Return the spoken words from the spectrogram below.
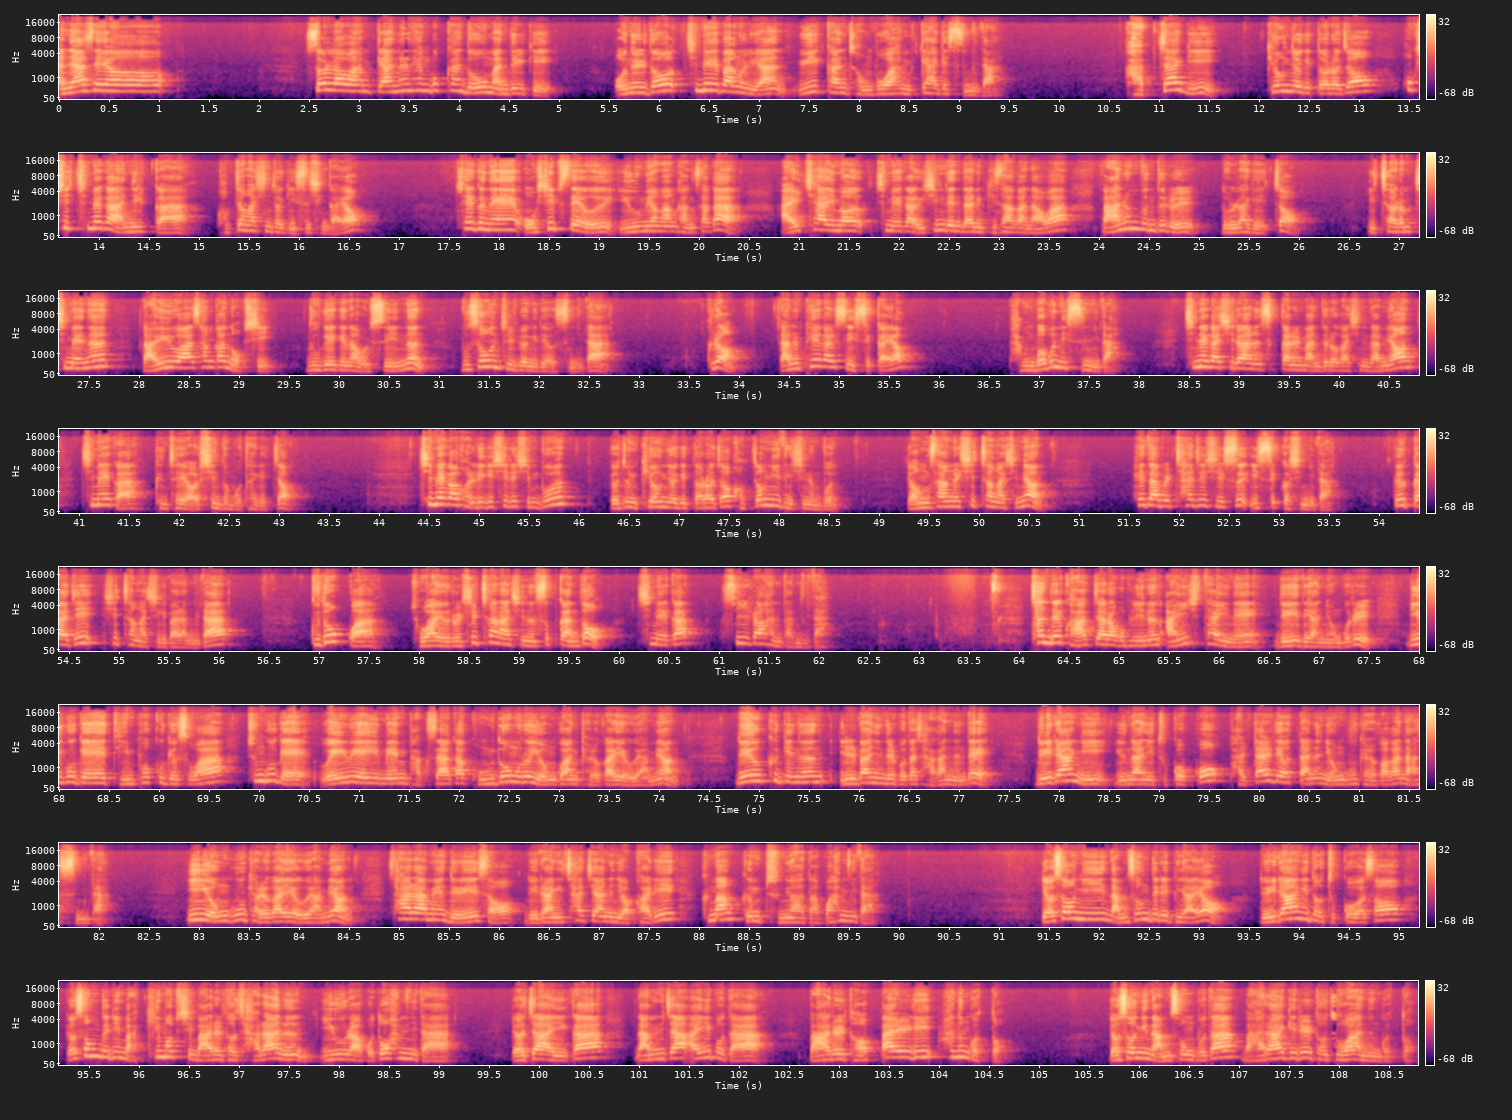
안녕하세요. 솔라와 함께하는 행복한 노후 만들기. 오늘도 치매 예방을 위한 유익한 정보와 함께 하겠습니다. 갑자기 기억력이 떨어져 혹시 치매가 아닐까 걱정하신 적이 있으신가요? 최근에 50세의 유명한 강사가 알츠하이머 치매가 의심된다는 기사가 나와 많은 분들을 놀라게 했죠. 이처럼 치매는 나이와 상관없이 누구에게나 올 수 있는 무서운 질병이 되었습니다. 그럼 나는 피해갈 수 있을까요? 방법은 있습니다. 치매가 싫어하는 습관을 만들어 가신다면 치매가 근처에 얼씬도 못하겠죠. 치매가 걸리기 싫으신 분, 요즘 기억력이 떨어져 걱정이 되시는 분, 영상을 시청하시면 해답을 찾으실 수 있을 것입니다. 끝까지 시청하시기 바랍니다. 구독과 좋아요를 실천하시는 습관도 치매가 싫어한답니다. 천재 과학자라고 불리는 아인슈타인의 뇌에 대한 연구를 미국의 딘포크 교수와 중국의 웨이웨이맨 박사가 공동으로 연구한 결과에 의하면 뇌의 크기는 일반인들보다 작았는데 뇌량이 유난히 두껍고 발달되었다는 연구 결과가 나왔습니다. 이 연구 결과에 의하면 사람의 뇌에서 뇌량이 차지하는 역할이 그만큼 중요하다고 합니다. 여성이 남성들에 비하여 뇌량이 더 두꺼워서 여성들이 막힘없이 말을 더 잘하는 이유라고도 합니다. 여자아이가 남자아이보다 말을 더 빨리 하는 것도, 여성이 남성보다 말하기를 더 좋아하는 것도,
